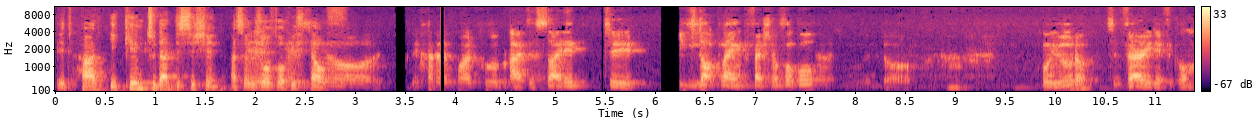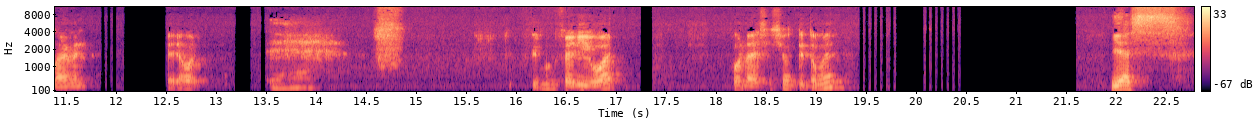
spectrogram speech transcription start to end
it had he came to that decision as a result of his health. decidido Dejar de jugar al fútbol I decided to stop playing professional football. Es un momento muy duro, It's a very difficult moment, pero bueno. eh, Estoy muy feliz igual por la decisión que tomé. Yes,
